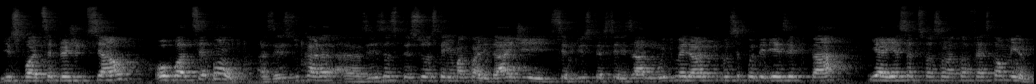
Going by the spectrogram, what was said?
E isso pode ser prejudicial ou pode ser bom. Às vezes o cara, às vezes as pessoas têm uma qualidade de serviço terceirizado muito melhor do que você poderia executar e aí a satisfação na tua festa aumenta.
